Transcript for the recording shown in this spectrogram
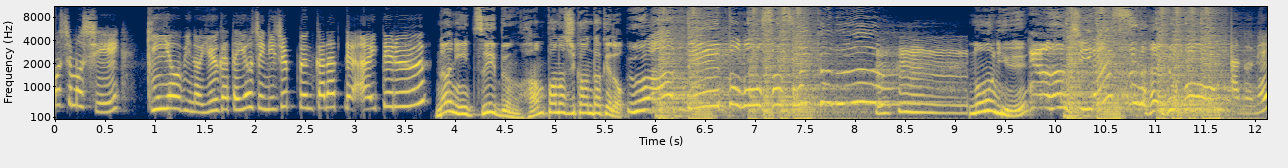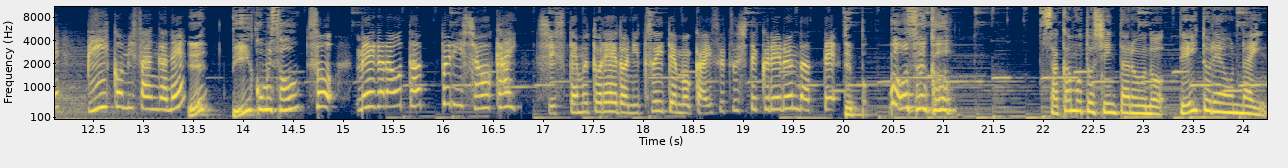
もしもし金曜日の夕方4時20分からって空いてる？何？随分半端な時間だけど。うわデートの誘いかな？何？いや、じらすなよあのね、B コミさんがね。え ?B コミさん？そう、銘柄をたっぷり紹介。システムトレードについても解説してくれるんだって。って、ば、せんか？坂本慎太郎のデイトレオンライン。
